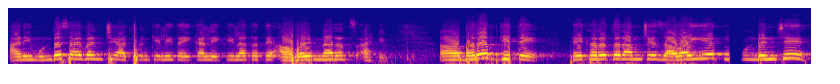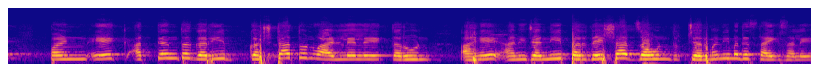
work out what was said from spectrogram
आणि मुंडे साहेबांची आठवण केली तर एका लेकीला तर ते आवडणारच आहे. भरत गीते हे खरं तर आमचे जावाई आहेत मुंडेंचे पण एक अत्यंत गरीब कष्टातून वाढलेले एक तरुण आहे आणि ज्यांनी परदेशात जाऊन जर्मनीमध्ये स्थायिक झाले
